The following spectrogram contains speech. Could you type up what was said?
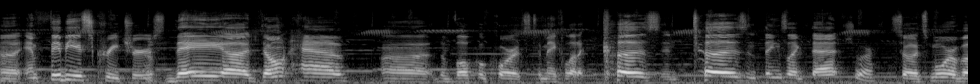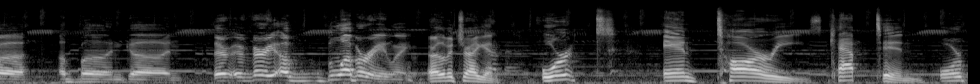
uh, amphibious creatures. They uh, don't have uh, the vocal cords to make a lot of cuz and tuz and things like that. Sure. So it's more of a a bun gun. they're very a blubbery language. All right, let me try again. Ort Antares. Captain. Or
